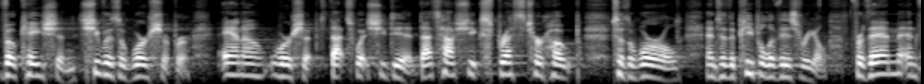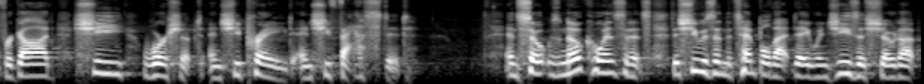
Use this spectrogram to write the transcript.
vocation. She was a worshiper. Anna worshiped. That's what she did. That's how she expressed her hope to the world and to the people of Israel. For them and for God, she worshiped and she prayed and she fasted. And so it was no coincidence that she was in the temple that day when Jesus showed up,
